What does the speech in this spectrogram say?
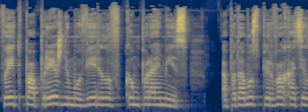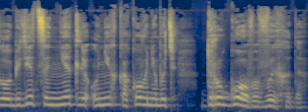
Фейт по-прежнему верила в компромисс, а потому сперва хотела убедиться, нет ли у них какого-нибудь другого выхода.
